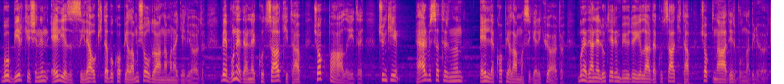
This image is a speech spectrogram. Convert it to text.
bu bir kişinin el yazısıyla o kitabı kopyalamış olduğu anlamına geliyordu. Ve bu nedenle kutsal kitap çok pahalıydı. Çünkü her bir satırının elle kopyalanması gerekiyordu. Bu nedenle Luther'in büyüdüğü yıllarda kutsal kitap çok nadir bulunabiliyordu.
